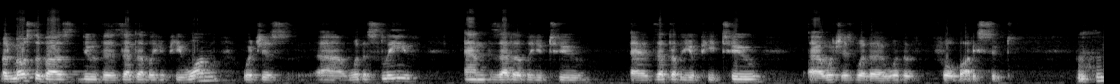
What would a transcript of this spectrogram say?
But most of us do the ZWP1, which is uh, with a sleeve, and ZW2, uh, ZWP2, uh, which is with a with a full body suit. Mm-hmm.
